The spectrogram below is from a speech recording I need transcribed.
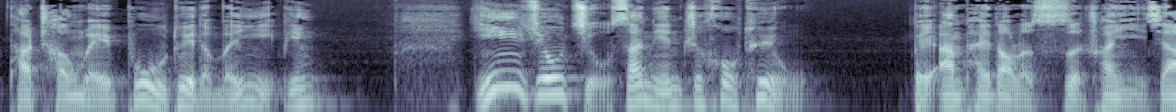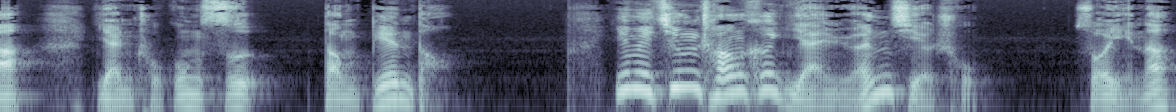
他成为部队的文艺兵。一九九三年之后退伍，被安排到了四川一家演出公司当编导。因为经常和演员接触，所以呢，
